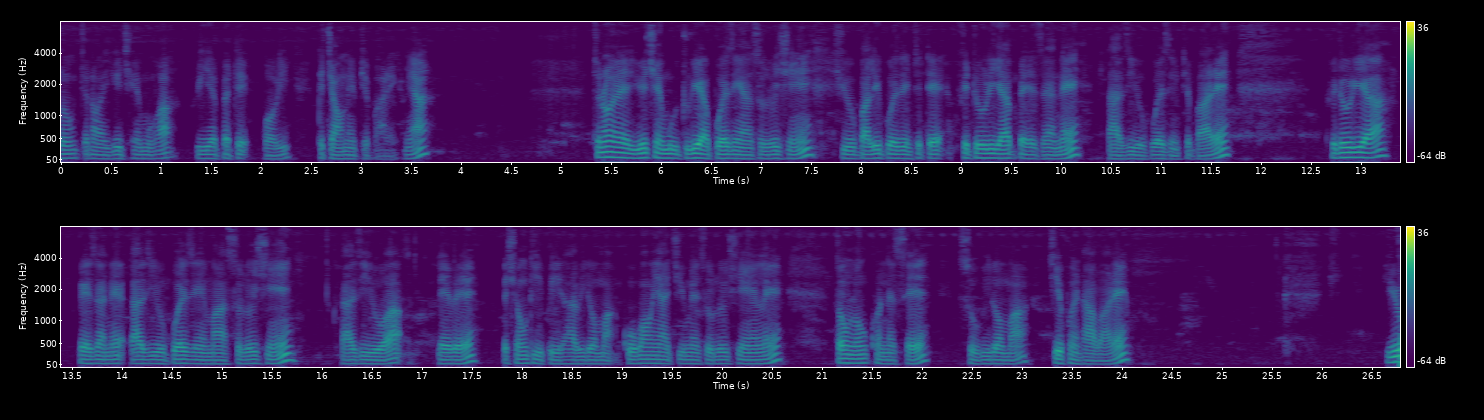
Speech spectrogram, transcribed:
ဆုံးကျွန်တော်ရွေးချယ်မှုက real betit body တစ်ကြောင်းနဲ့ဖြစ်ပါတယ်ခင်ဗျာကျွန်တော်ရဲ့ရွေးချယ်မှုဒုတိယပွဲစဉ်ရဆိုလို့ရှိရင်ယူပါလီပွဲစဉ်ဖြစ်တဲ့ Victoria Belzan နဲ့ Lazio ပွဲစဉ်ဖြစ်ပါတယ် Victoria Belzan နဲ့ Lazio ပွဲစဉ်မှာဆိုလို့ရှိရင် Lazio က level တရှုံးထိပေးထားပြီးတော့မှကိုကောင်းရကြည့်မယ်ဆိုလို့ရှိရင်လည်း3လုံး80ဆိုပြီးတော့မှခြေဖွင့်ထားပါတယ်ယူ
